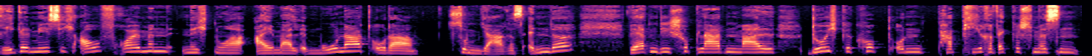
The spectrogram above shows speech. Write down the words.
regelmäßig aufräumen, nicht nur einmal im Monat oder zum Jahresende werden die Schubladen mal durchgeguckt und Papiere weggeschmissen,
